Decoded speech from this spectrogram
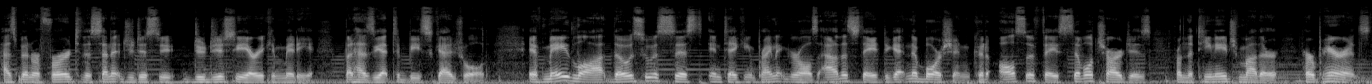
has been referred to the Senate Judici- Judiciary Committee, but has yet to be scheduled. If made law, those who assist in taking pregnant girls out of the state to get an abortion could also face civil charges from the teenage mother, her parents,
